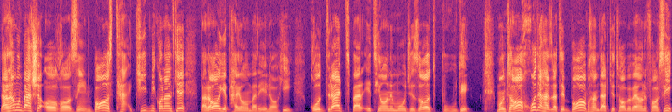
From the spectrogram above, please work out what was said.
در همون بخش آغازین باز تأکید می کنند که برای پیامبر الهی قدرت بر اتیان معجزات بوده. منتها خود حضرت باب هم در کتاب بیان فارسی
